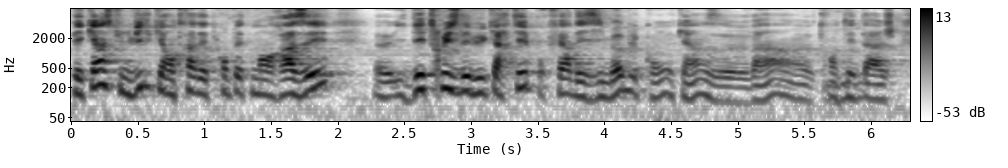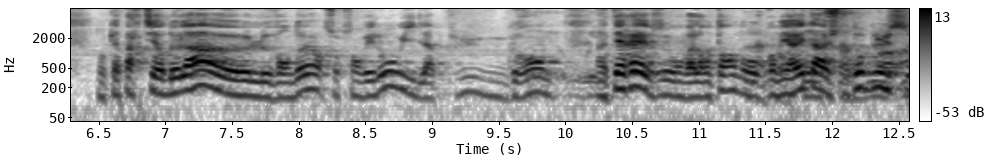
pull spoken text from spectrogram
Pékin, c'est une ville qui est en train d'être complètement rasée. Euh, ils détruisent les vieux quartiers pour faire des immeubles qui ont 15, 20, 30 étages. Donc à partir de là, le vendeur sur son vélo, il a plus grand intérêt. On va l'entendre au premier étage, tout au plus.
